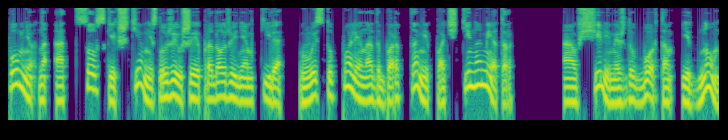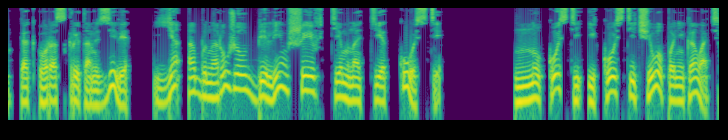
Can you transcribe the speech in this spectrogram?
Помню, на отцовских штевни, служившие продолжением киля, выступали над бортами почти на метр. А в щели между бортом и дном, как в раскрытом зеве, я обнаружил белевшие в темноте кости. Ну, кости и кости, чего паниковать?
